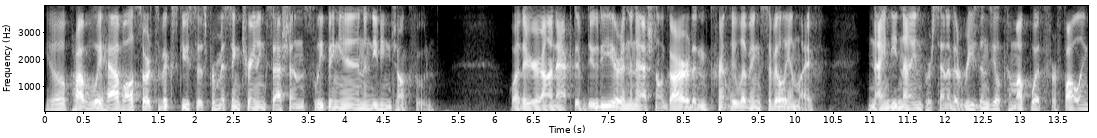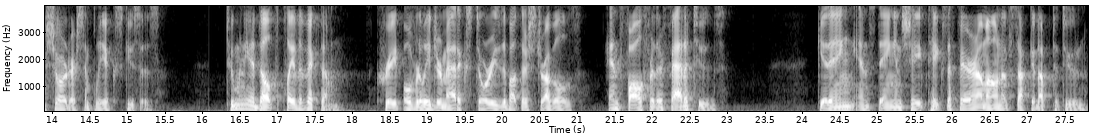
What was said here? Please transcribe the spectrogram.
You'll probably have all sorts of excuses for missing training sessions, sleeping in, and eating junk food. Whether you're on active duty or in the National Guard and currently living civilian life, 99% of the reasons you'll come up with for falling short are simply excuses. Too many adults play the victim, create overly dramatic stories about their struggles, and fall for their fatitudes. Getting and staying in shape takes a fair amount of suck it uptitude.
